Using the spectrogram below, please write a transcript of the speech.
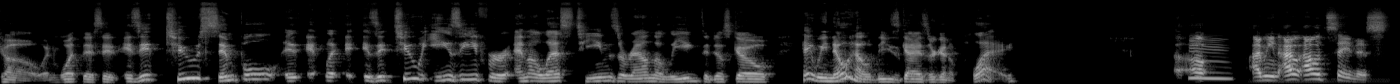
go and what this is. Is it too simple? Is it, is it too easy for MLS teams around the league to just go, "Hey, we know how these guys are gonna play." Uh, hmm. I mean, I, I, would say this:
